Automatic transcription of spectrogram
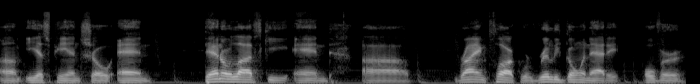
um, ESPN show, and Dan Orlovsky and uh, Ryan Clark were really going at it over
